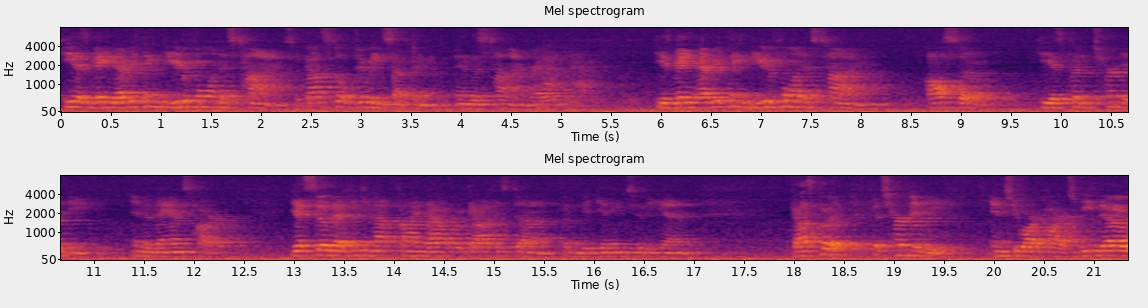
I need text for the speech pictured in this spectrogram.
He has made everything beautiful in its time. So God's still doing something in this time, right? He has made everything beautiful in its time. Also, He has put eternity into man's heart, yet so that he cannot find out what God has done from the beginning to the end. God's put eternity into our hearts. We know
